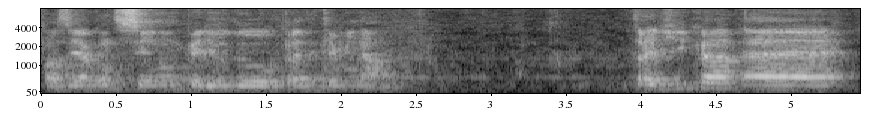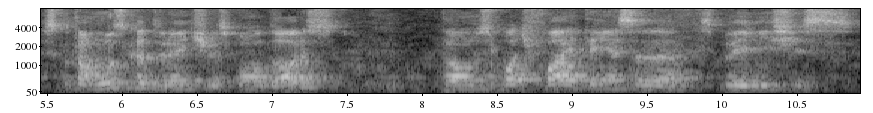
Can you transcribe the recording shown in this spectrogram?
fazer acontecer num período pré-determinado. Outra dica é escutar música durante os pomodoros. Então, no Spotify tem essas playlists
